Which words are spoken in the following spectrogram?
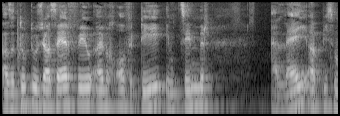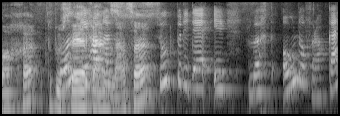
also du tust ja sehr viel einfach auch für dich im Zimmer allein etwas machen. Du tust Und sehr gerne lesen. super Idee. Ich möchte auch noch fragen,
